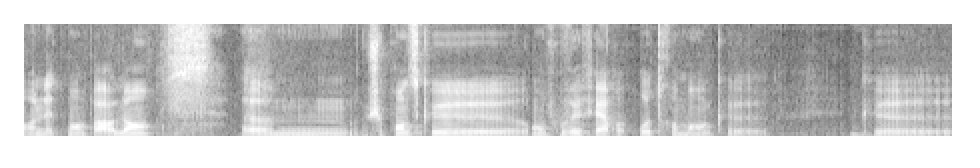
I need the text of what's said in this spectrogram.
honnêtement parlant, euh, je pense qu'on pouvait faire autrement que, que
